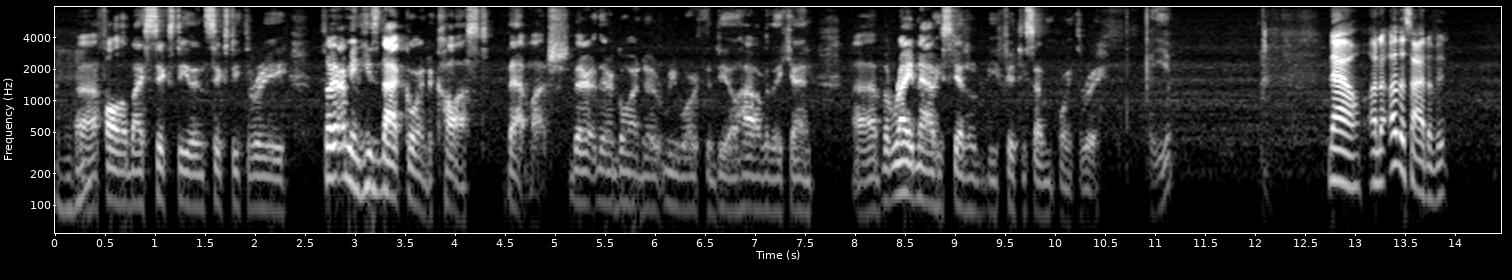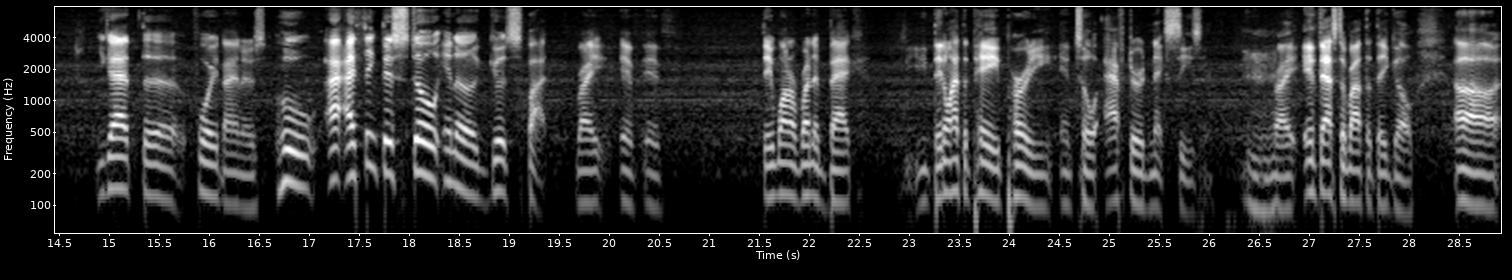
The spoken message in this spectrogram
mm-hmm. uh, followed by sixty, then sixty-three. So I mean, he's not going to cost that much. They're they're going to rework the deal however they can. Uh, but right now he's scheduled to be fifty seven point three. Yep. Now on the other side of it, you got the 49ers who I, I think they're still in a good spot, right? If if they want to run it back, they don't have to pay Purdy until after next season. Mm-hmm. Right, if that's the route that they go, uh,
